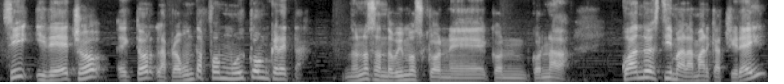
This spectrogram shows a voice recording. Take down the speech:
Sí, y de hecho, Héctor, la pregunta fue muy concreta. No nos anduvimos con, eh, con, con nada. ¿Cuándo estima la marca Chirey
